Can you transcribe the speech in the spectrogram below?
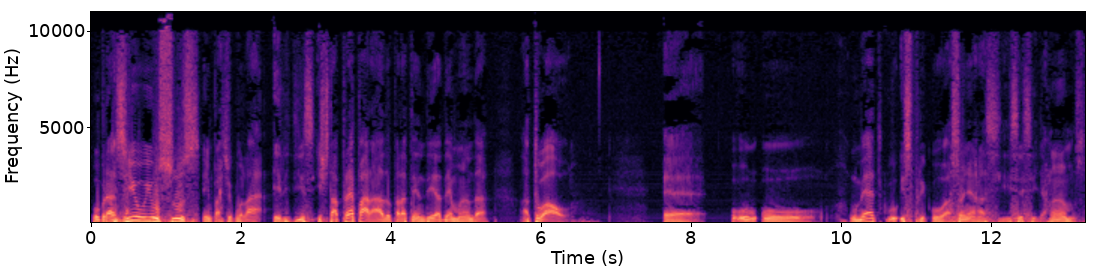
O Brasil e o SUS, em particular, ele disse, está preparado para atender a demanda atual. É, o, o, o, médico explicou, a Sônia Raci e Cecília Ramos,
